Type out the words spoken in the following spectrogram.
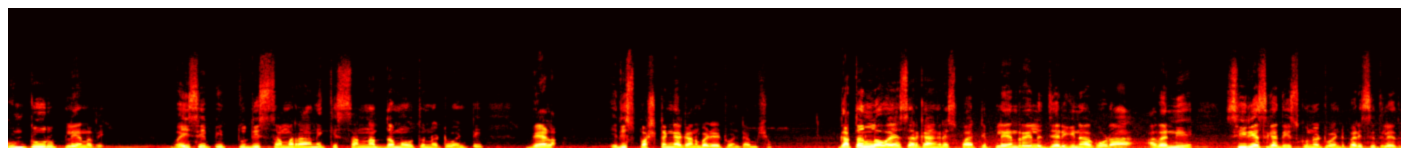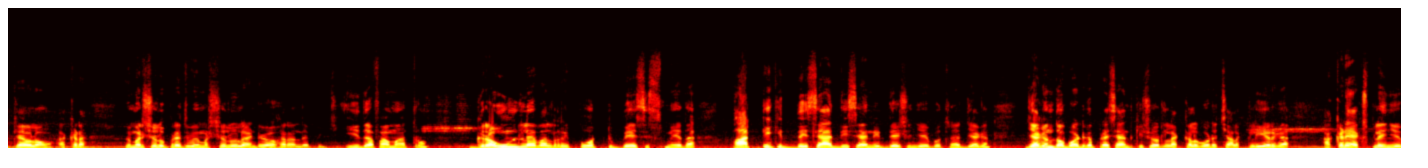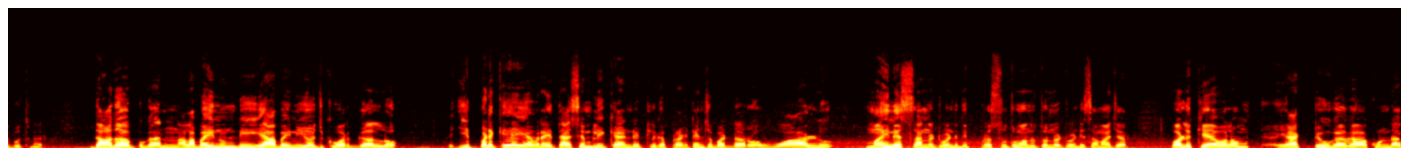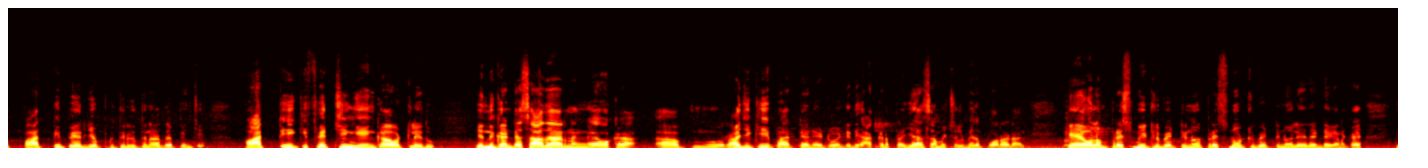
Guntur plenary YCP తుది సమరానికి సన్నద్ధమవుతున్నటువంటి వేళ. ఇది స్పష్టంగా కనబడేటువంటి అంశం. గతంలో వైఎస్ఆర్ కాంగ్రెస్ పార్టీ ప్లేనరీలు జరిగినా కూడా అవన్నీ సీరియస్గా తీసుకున్నటువంటి పరిస్థితి లేదు. కేవలం అక్కడ విమర్శలు ప్రతి విమర్శలు లాంటి వ్యవహారాలు తప్పించి. ఈ దఫా మాత్రం గ్రౌండ్ లెవెల్ రిపోర్ట్ బేసిస్ మీద పార్టీకి దిశ దిశ నిర్దేశం చేయబోతున్నారు జగన్. జగన్తో పాటుగా ప్రశాంత్ కిషోర్ లెక్కలు కూడా చాలా క్లియర్గా అక్కడే ఎక్స్ప్లెయిన్ చేయబోతున్నారు. దాదాపుగా నలభై నుండి యాభై నియోజకవర్గాల్లో ఇప్పటికే ఎవరైతే అసెంబ్లీ క్యాండిడేట్లుగా ప్రకటించబడ్డారో వాళ్ళు మైనస్ అన్నటువంటిది ప్రస్తుతం అందుతున్నటువంటి సమాచారం. వాళ్ళు కేవలం యాక్టివ్గా కాకుండా పార్టీ పేరు చెప్పుకు తిరుగుతున్నారు తప్పించి పార్టీకి ఫెచ్చింగ్ ఏం కావట్లేదు. ఎందుకంటే సాధారణంగా ఒక రాజకీయ పార్టీ అనేటువంటిది అక్కడ ప్రజా సమస్యల మీద పోరాడాలి. కేవలం ప్రెస్ మీట్లు పెట్టినో ప్రెస్ నోట్లు పెట్టినో లేదంటే కనుక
